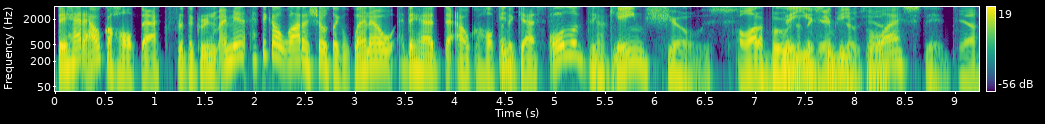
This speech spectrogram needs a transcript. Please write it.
They had alcohol back for the green room. I mean, I think a lot of shows like Leno, they had the alcohol for And the guests. All of the Yeah. game shows, A lot of booze they at the used game to be shows. Blasted. yeah.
